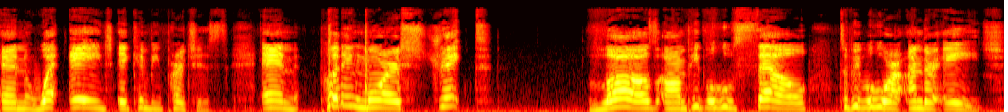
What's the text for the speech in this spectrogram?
and what age it can be purchased. And putting more strict laws on people who sell to people who are underage.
